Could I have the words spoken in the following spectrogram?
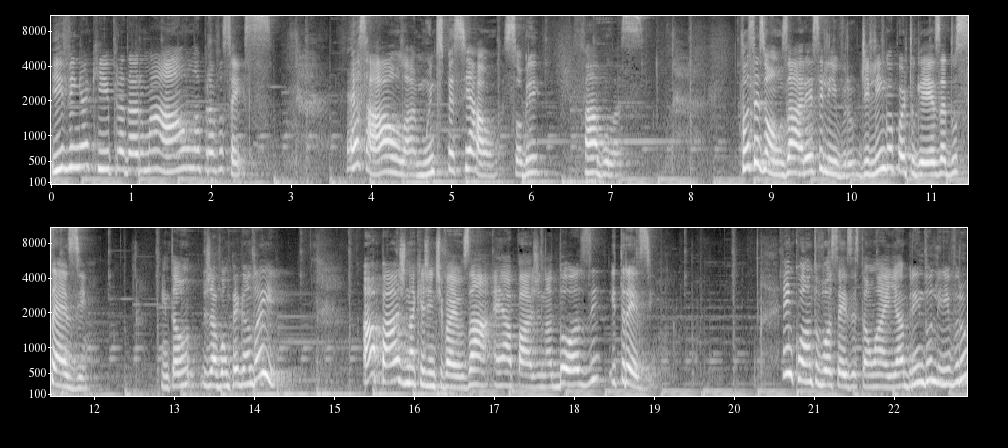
e vim aqui para dar uma aula para vocês. Essa aula é muito especial sobre fábulas. Vocês vão usar esse livro de língua portuguesa do SESI. Então já vão pegando aí. A página que a gente vai usar é a página 12 e 13. Enquanto vocês estão aí abrindo o livro,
